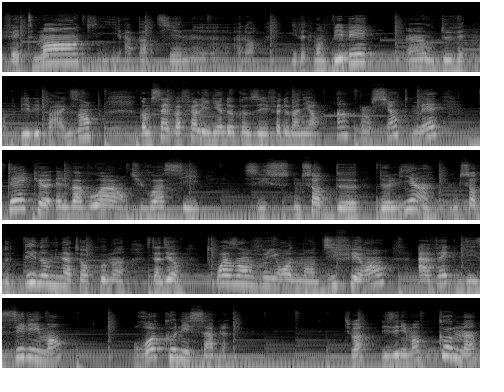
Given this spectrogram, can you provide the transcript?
vêtements qui appartiennent, euh, alors des vêtements de bébé, un ou deux vêtements de bébé par exemple. Comme ça, elle va faire les liens de cause et effet de manière inconsciente, mais dès qu'elle va voir, tu vois, c'est une sorte de, de, lien, une sorte de dénominateur commun, c'est-à-dire trois environnements différents avec des éléments reconnaissables. Tu vois, des éléments communs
